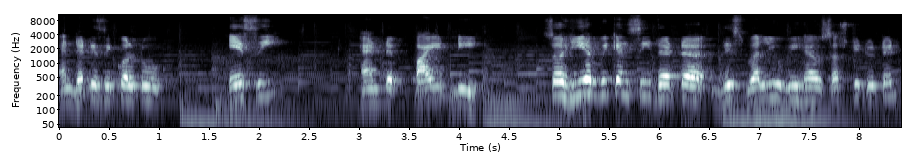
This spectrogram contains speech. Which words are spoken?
and that is equal to AC and pi d. So here we can see that uh, this value we have substituted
